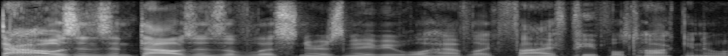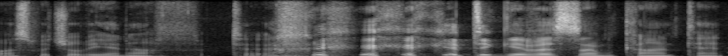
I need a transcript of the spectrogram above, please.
thousands and thousands of listeners, maybe we'll have like five people talking to us, which will be enough to to give us some content.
